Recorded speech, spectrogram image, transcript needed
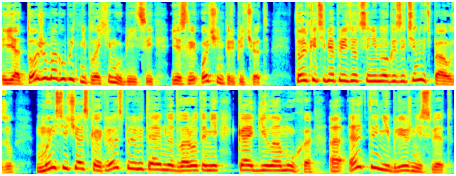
я тоже могу быть неплохим убийцей, если очень припечет. Только тебе придется немного затянуть паузу. Мы сейчас как раз пролетаем над воротами Кагиламуха, а это не ближний свет.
